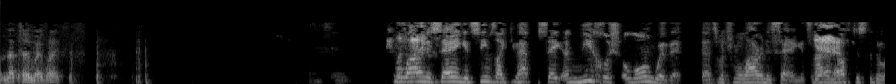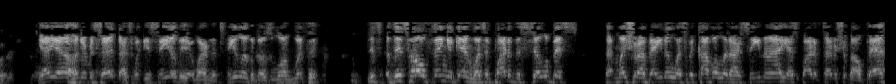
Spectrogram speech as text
I'm not telling my wife. Shmuel is saying it seems like you have to say a nichush along with it. That's what Shmuel is saying. It's not Yeah. enough just to do it. Yeah, yeah, hundred percent. That's what you see over here. Where the tefillah that goes along with it. This this whole thing again was it part of the syllabus that Moshe Rabbeinu was mekabel at Har Sinai as part of Torah Shebaal Peh?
